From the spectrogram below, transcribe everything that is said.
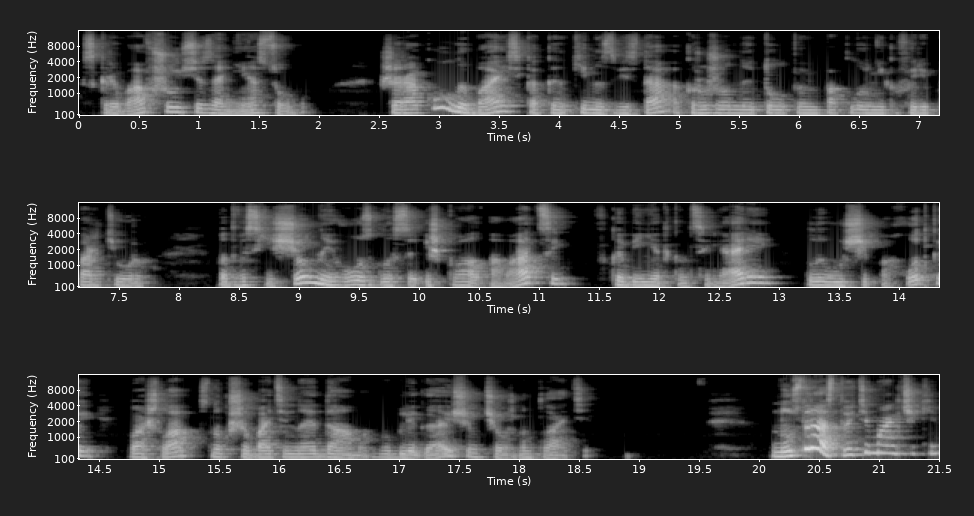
скрывавшуюся за ней особу. Широко улыбаясь, как кинозвезда, окруженная толпами поклонников и репортеров, под восхищенные возгласы и шквал оваций в кабинет канцелярии, плывущей походкой, вошла сногсшибательная дама в облегающем черном платье. «Ну, здравствуйте, мальчики!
